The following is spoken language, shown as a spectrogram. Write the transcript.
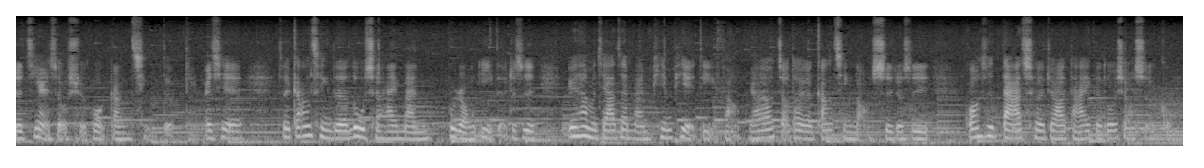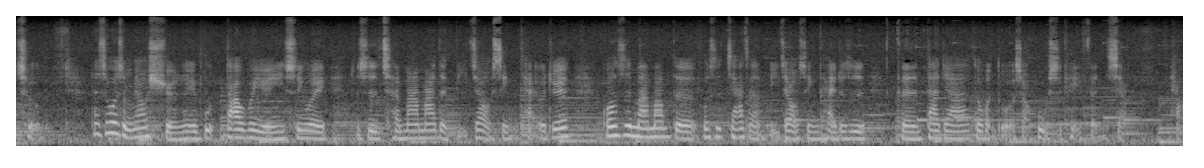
就竟然是有学过钢琴的，而且这钢琴的路程还蛮不容易的，就是因为他们家在蛮偏僻的地方，然后要找到一个钢琴老师，就是光是搭车就要搭一个多小时的公车。但是为什么要选呢？一部大部分原因是因为就是陈妈妈的比较心态。我觉得光是妈妈的或是家长的比较心态，就是可能大家都很多小故事可以分享。好，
